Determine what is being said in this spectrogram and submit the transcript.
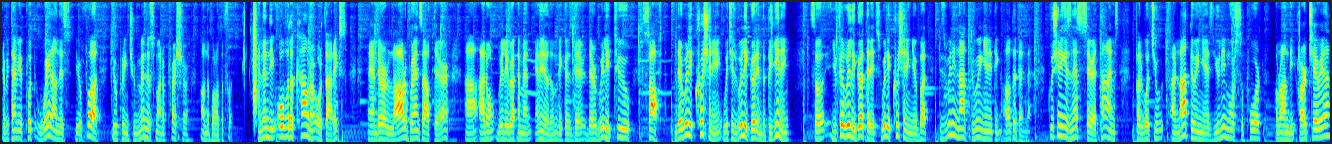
every time you put weight on this your foot, you're putting tremendous amount of pressure on the ball of the foot. And then the over-the-counter orthotics and there are a lot of brands out there. Uh, I don't really recommend any of them because they're, they're really too soft. They're really cushiony, which is really good in the beginning. So you feel really good that it's really cushioning you, but it's really not doing anything other than that. Cushioning is necessary at times, but what you are not doing is you need more support around the arch area,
